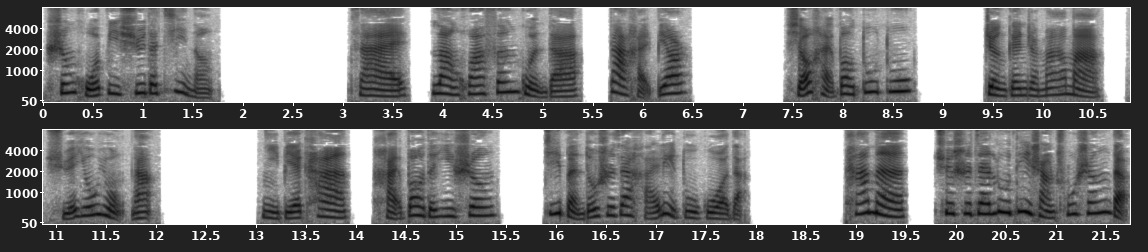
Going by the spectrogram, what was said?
生活必须的技能。在浪花翻滚的大海边儿，小海豹嘟嘟正跟着妈妈学游泳呢。你别看海豹的一生基本都是在海里度过的，它们却是在陆地上出生的。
